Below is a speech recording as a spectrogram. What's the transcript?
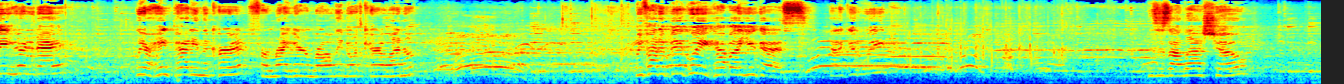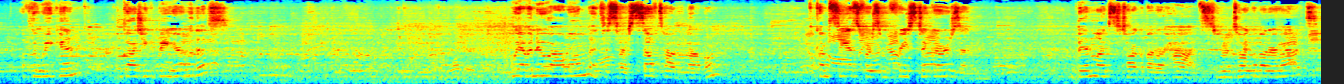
be here today. We are Hank Pattie and the Current from right here in Raleigh, North Carolina. We've had a big week. How about you guys? Had a good week? This is our last show of the weekend. I'm glad you could be here with us. We have a new album. It's our self-titled album. Come see us for some free stickers and Ben likes to talk about our hats. You want to talk about our hats?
